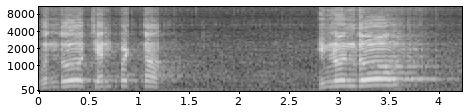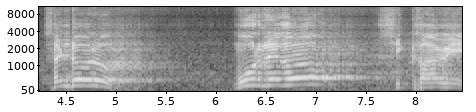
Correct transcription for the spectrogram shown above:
ಒಂದು ಚನ್ನಪಟ್ಟಣ, ಇನ್ನೊಂದು ಸಂಡೂರು, ಮೂರನೇದು ಸಿಗ್ಗಾವಿ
